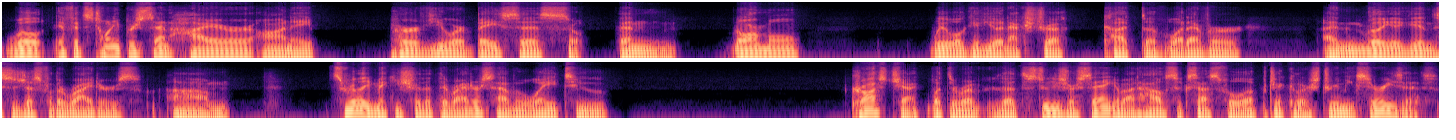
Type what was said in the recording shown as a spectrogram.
well, if it's 20% higher on a per viewer basis than normal, we will give you an extra cut of whatever. And really, again, this is just for the writers. Um, it's really making sure that the writers have a way to cross check what the, the studios are saying about how successful a particular streaming series is.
